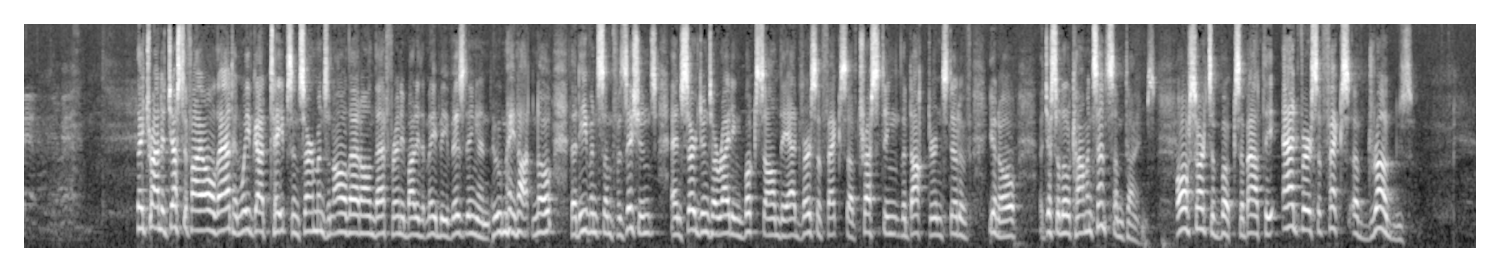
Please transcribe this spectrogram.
They try to justify all that, and we've got tapes and sermons and all that on that for anybody that may be visiting and who may not know that even some physicians and surgeons are writing books on the adverse effects of trusting the doctor instead of, you know, just a little common sense sometimes. All sorts of books about the adverse effects of drugs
